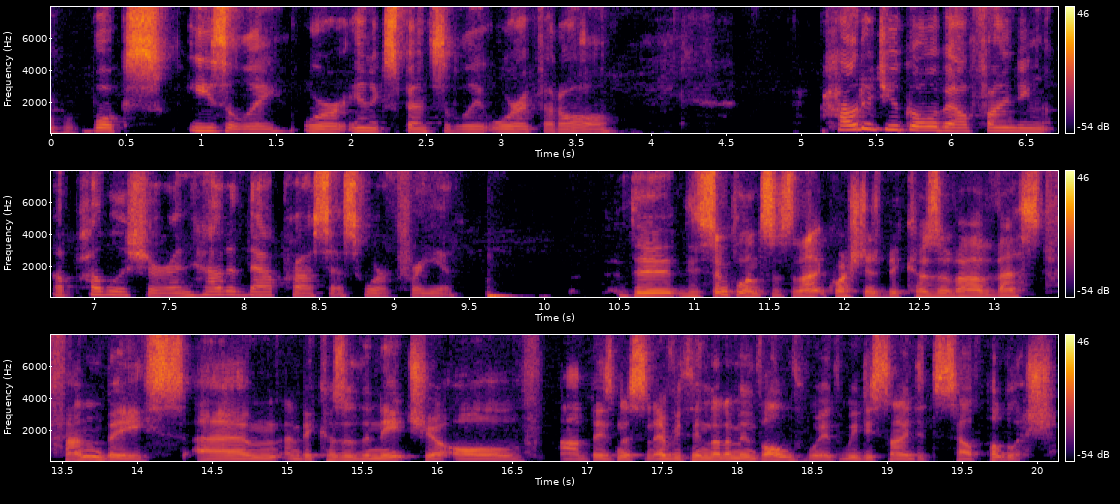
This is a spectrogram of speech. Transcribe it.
mm-hmm. books easily or inexpensively, or if at all. How did you go about finding a publisher and how did that process work for you? The, the simple answer to that question is because of our vast fan base um, and because of the nature of our business and everything that I'm involved with, we decided to self publish.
